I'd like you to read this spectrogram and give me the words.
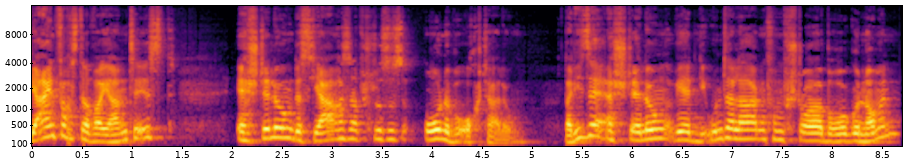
Die einfachste Variante ist, Erstellung des Jahresabschlusses ohne Beurteilung. Bei dieser Erstellung werden die Unterlagen vom Steuerbüro genommen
